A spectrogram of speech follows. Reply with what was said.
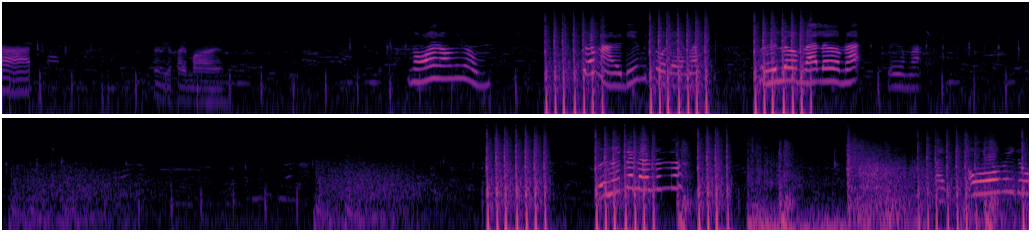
ดาษ ไม่มีใครมา น้อยนะพี่หนุ่มช่วยหาหน่อยดิมีตัวแดงไหมเฮ้ยเริ่มแล้วเริ่มแล้วเริ่มละเฮ้ยเฮ้ย นั่นนั่นนั่นนะแต่โอ้ไม่ดู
